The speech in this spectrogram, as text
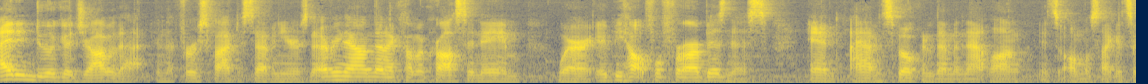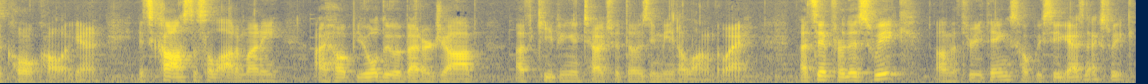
I didn't do a good job of that in the first five to seven years. And every now and then I come across a name where it'd be helpful for our business and I haven't spoken to them in that long. It's almost like it's a cold call again. It's cost us a lot of money. I hope you'll do a better job of keeping in touch with those you meet along the way. That's it for this week on the three things. Hope we see you guys next week.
